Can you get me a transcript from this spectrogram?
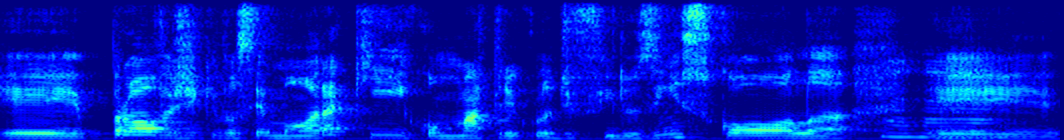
é, provas de que você mora aqui, como matrícula de filhos em escola. é,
